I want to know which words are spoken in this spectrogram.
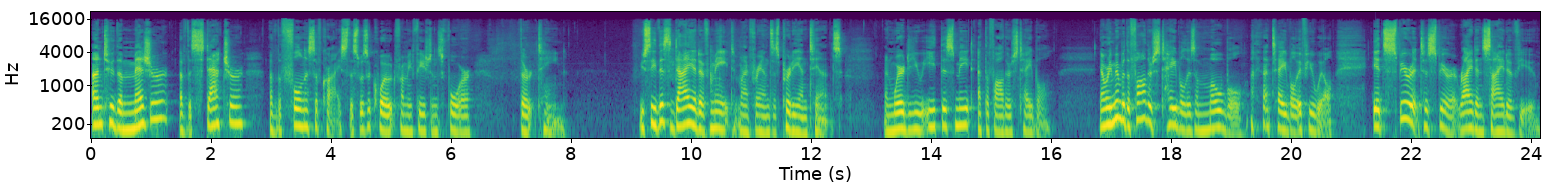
unto the measure of the stature of the fullness of Christ. This was a quote from Ephesians 4 13. You see, this diet of meat, my friends, is pretty intense. And where do you eat this meat? At the Father's table. Now remember, the Father's table is a mobile table, if you will. It's spirit to spirit right inside of you.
